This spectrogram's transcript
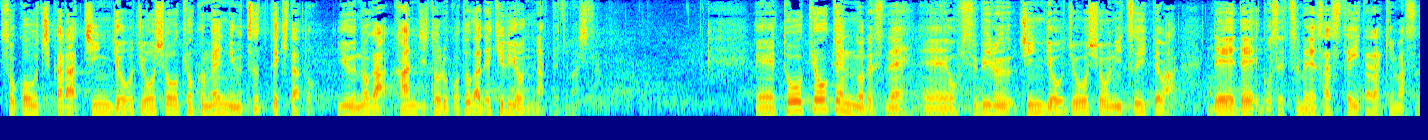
底打ちから賃料上昇局面に移ってきたというのが感じ取ることができるようになってきました。え、東京圏のですね、え、オフィスビル賃料上昇については例でご説明させていただきます。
